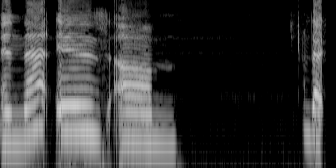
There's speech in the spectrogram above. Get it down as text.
and that is, um, that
